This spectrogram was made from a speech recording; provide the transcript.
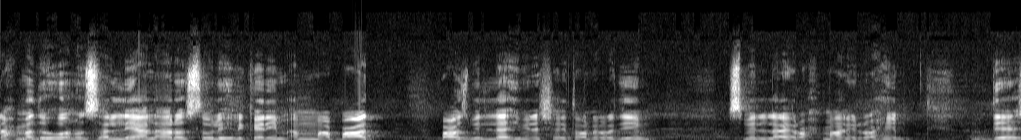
নাহমাদুহু অনুসাল্লি আল্লাহ রসুলহিল করিম, আম্মা বাদ। ফাউজবিল্লাহিমিন শৈতন রজিম। ইসমিল্লাহ রহমান রহিম। দেশ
